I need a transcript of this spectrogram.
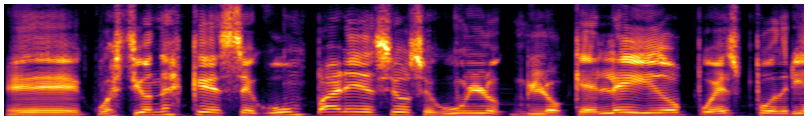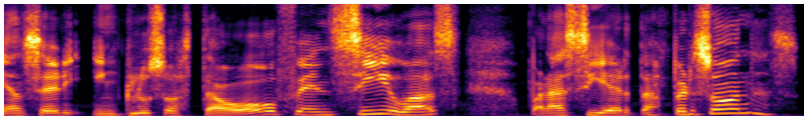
eh, cuestiones que según parece o según lo, que he leído, pues podrían ser incluso hasta ofensivas para ciertas personas.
